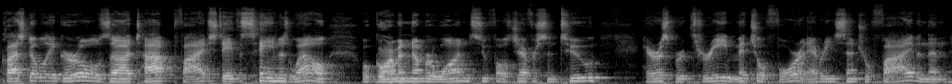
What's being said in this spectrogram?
Class AA girls uh, top five stay the same as well. O'Gorman number one, Sioux Falls Jefferson two, Harrisburg three, Mitchell four, and Aberdeen Central five, and then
